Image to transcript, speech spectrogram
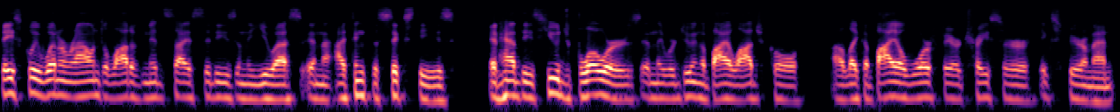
basically went around a lot of mid-sized cities in the U.S. in I think the 60s and had these huge blowers, and they were doing a biological, uh, like a biowarfare tracer experiment,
